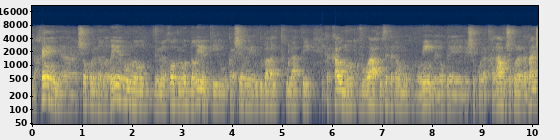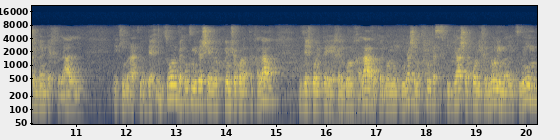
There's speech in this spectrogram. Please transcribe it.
ולכן השוקולד המריר הוא מאוד, במרכאות מאוד בריר, כאילו כאשר מדובר על תכולת קקאו מאוד גבוהה, אחוזי קקאו מאוד גבוהים, ולא בשוקולד חלב או שוקולד לבן שאין בהם בכלל כמעט נוגדי חמצון, וחוץ מזה שאוכלים שוקולד חלב, אז יש פה את חלבון חלב או חלבון גבינה שמתחילים את הספיגה של הפוליפנולים הרצויים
